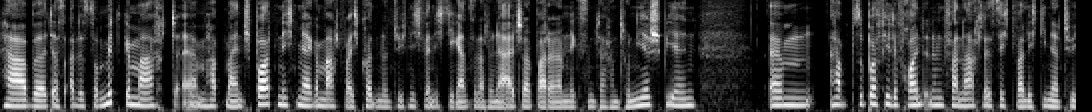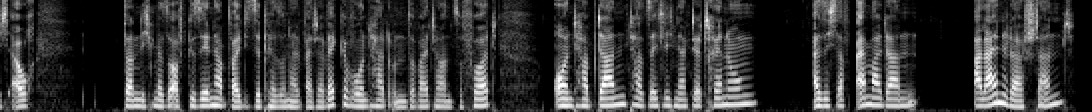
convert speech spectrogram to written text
habe das alles so mitgemacht, ähm, habe meinen Sport nicht mehr gemacht, weil ich konnte natürlich nicht, wenn ich die ganze Nacht in der Altstadt war, dann am nächsten Tag ein Turnier spielen. Ähm, habe super viele Freundinnen vernachlässigt, weil ich die natürlich auch dann nicht mehr so oft gesehen habe, weil diese Person halt weiter weg gewohnt hat und so weiter und so fort. Und habe dann tatsächlich nach der Trennung, als ich auf einmal dann alleine da stand,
